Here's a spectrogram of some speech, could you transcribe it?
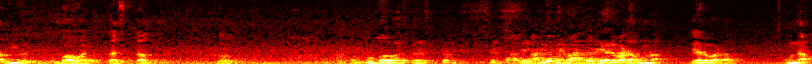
આવ્યો છું. કુબાવત કસ્તક કુબાવત કસ્તક દેલવાડા ઉના. દેલવાડા ઉના.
